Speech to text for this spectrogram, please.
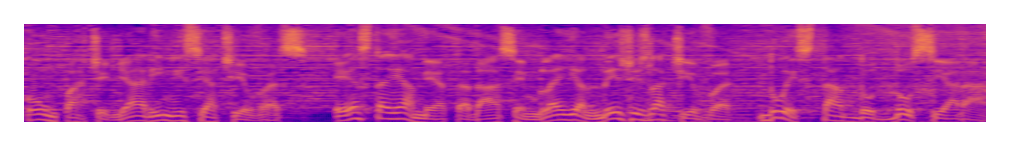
Compartilhar iniciativas. Esta é a meta da Assembleia Legislativa do Estado do Ceará.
